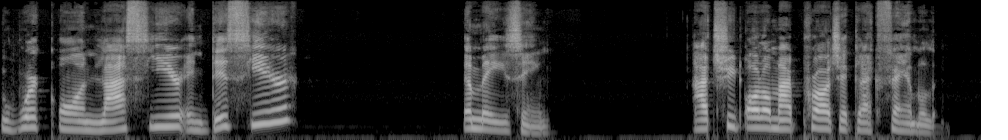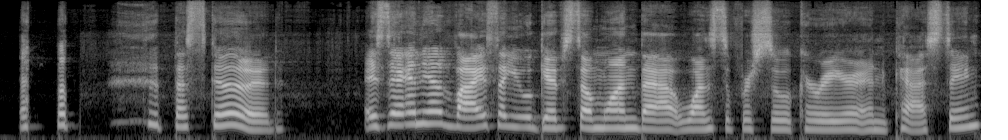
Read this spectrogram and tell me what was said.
work on last year and this year, amazing. I treat all of my project like family. That's good. Is there any advice that you would give someone that wants to pursue a career in casting?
